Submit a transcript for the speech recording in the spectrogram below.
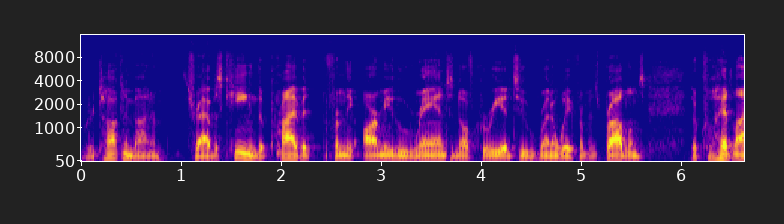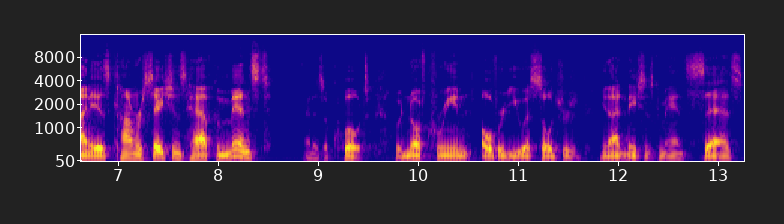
we were talking about him. Travis King, the private from the army who ran to North Korea to run away from his problems. The headline is Conversations have commenced, that is a quote, with North Korean over U.S. soldiers, United Nations Command says.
